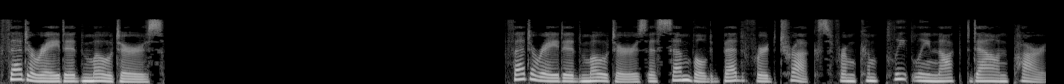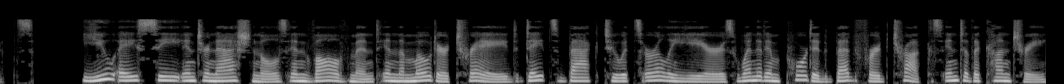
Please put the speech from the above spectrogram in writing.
Federated Motors Federated Motors assembled Bedford trucks from completely knocked-down parts. UAC International's involvement in the motor trade dates back to its early years when it imported Bedford trucks into the country.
